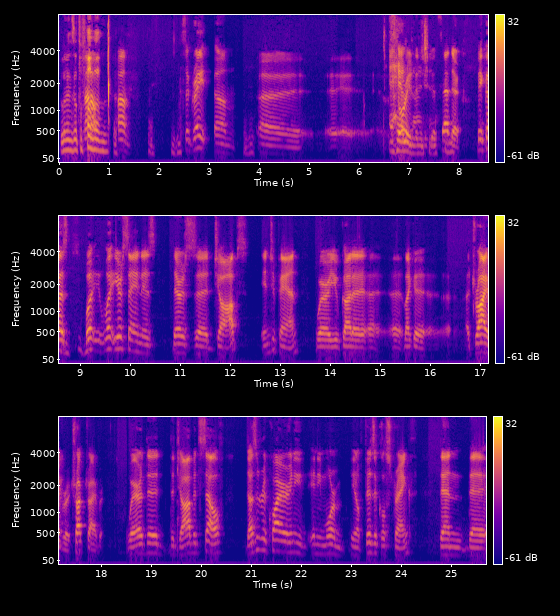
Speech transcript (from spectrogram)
Pelo menos eu estou falando. Um, it's a great um, uh, uh, story that you just said there. Because what, what you're saying is there's uh, jobs in Japan where you've got a, uh, like a, a driver, a truck driver, where the the job itself doesn't require any any more you know physical strength than than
